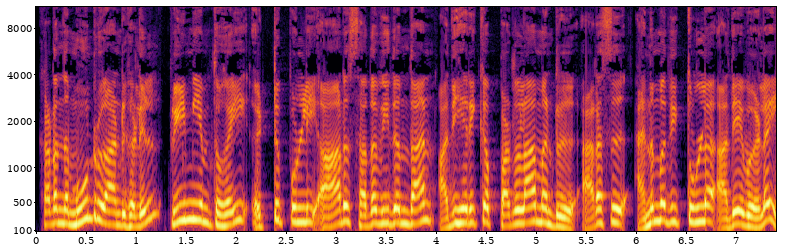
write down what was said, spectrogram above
கடந்த மூன்று ஆண்டுகளில் பிரீமியம் தொகை எட்டு புள்ளி ஆறு சதவீதம் தான் அதிகரிக்கப்படலாம் என்று அரசு அனுமதித்துள்ள அதேவேளை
